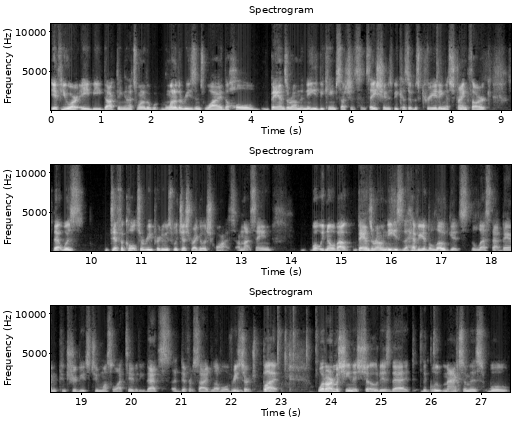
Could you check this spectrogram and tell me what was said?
if you are abducting, and that's one of the one of the reasons why the whole bands around the knee became such a sensation is because it was creating a strength arc that was difficult to reproduce with just regular squats. I'm not saying what we know about bands around knees, the heavier the load gets, the less that band contributes to muscle activity. That's a different side level of research. But what our machine has showed is that the glute maximus will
